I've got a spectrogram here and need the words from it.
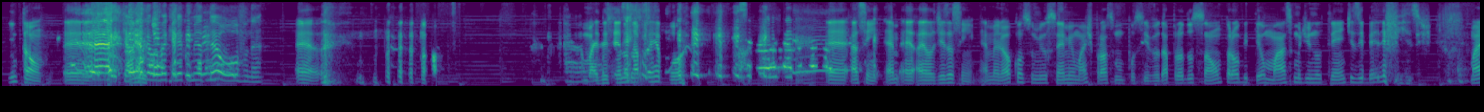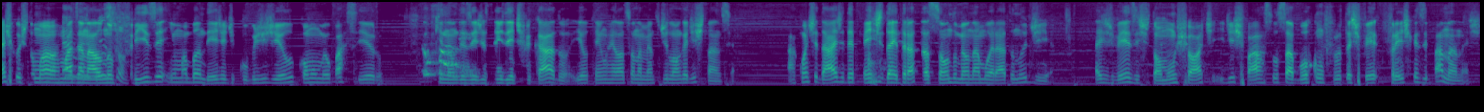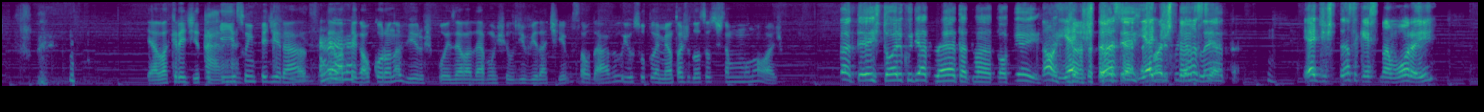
então, é, Daqui a pouco ela vai querer comer até ovo, né? é, mas esse aí não dá pra repor. É, assim, é- é- ela diz assim: é melhor consumir o sêmen o mais próximo possível da produção para obter o máximo de nutrientes e benefícios. Mas costuma armazená-lo no freezer em uma bandeja de cubos de gelo, como o meu parceiro, que não deseja ser identificado e eu tenho um relacionamento de longa distância. A quantidade depende da hidratação do meu namorado no dia. Às vezes tomo um shot e disfarço o sabor com frutas frescas e bananas. e ela acredita que Caraca, isso impedirá que isso. dela pegar o coronavírus, pois ela leva um estilo de vida ativo, saudável e o suplemento ajudou seu sistema imunológico. Ter histórico de atleta, tá, tá ok? Não, e a distância, e a de distância, e a distância que é esse namoro aí.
